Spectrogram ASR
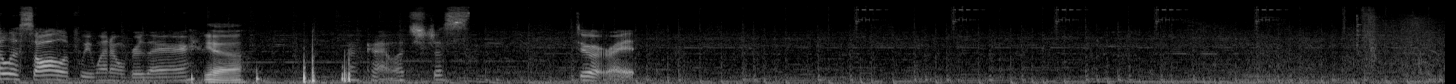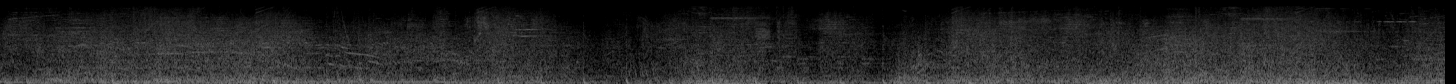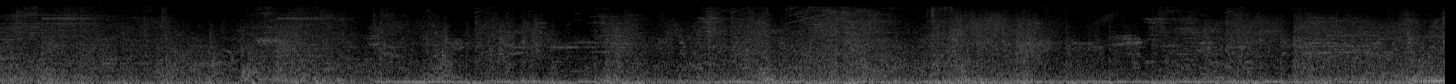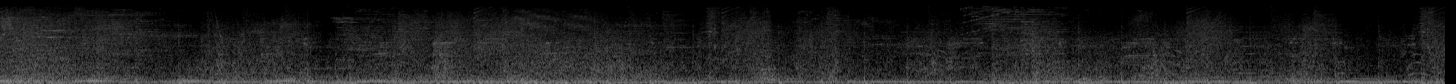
kill us all if we went over there. Yeah. Okay, let's just do it right.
